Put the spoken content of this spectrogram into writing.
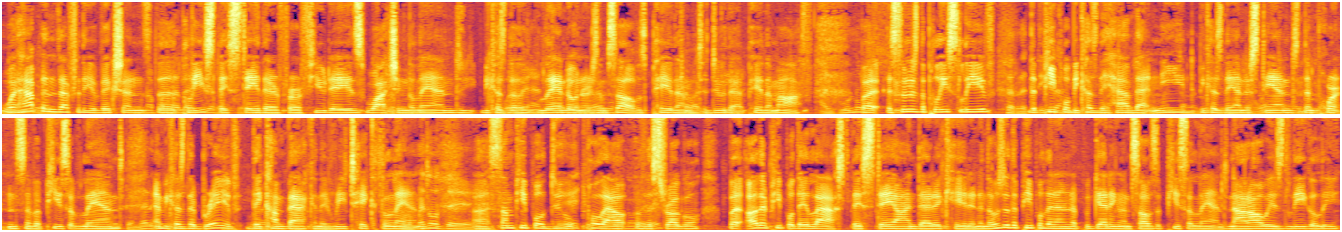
what happens after the evictions? The police they stay there for a few days watching the land because the landowners themselves pay them to do that, pay them off. But as soon as the police leave, the people because they have that need, because they understand the importance of a piece of land, and because they're brave, they come back and they retake the land. Uh, some people do pull out of the struggle, but other people they last. They stay on dedicated, and those are the people that end up getting themselves a piece of land, not always legally,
